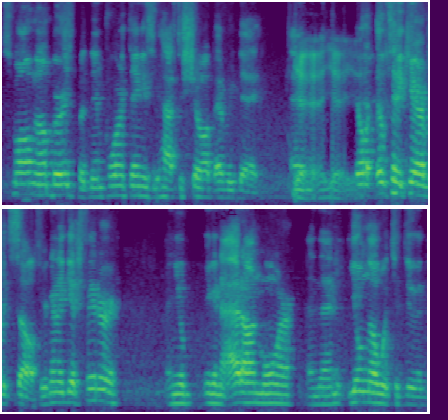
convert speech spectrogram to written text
small numbers but the important thing is you have to show up every day. And yeah yeah yeah. it'll, it'll take care of itself. You're gonna get fitter and you'll you're gonna add on more and then you'll know what to do and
